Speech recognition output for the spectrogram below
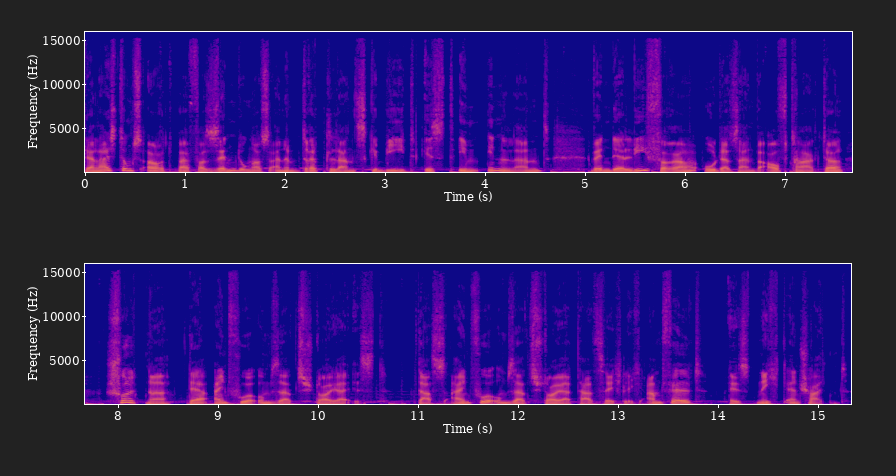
Der Leistungsort bei Versendung aus einem Drittlandsgebiet ist im Inland, wenn der Lieferer oder sein Beauftragter Schuldner der Einfuhrumsatzsteuer ist. Dass Einfuhrumsatzsteuer tatsächlich anfällt, ist nicht entscheidend.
